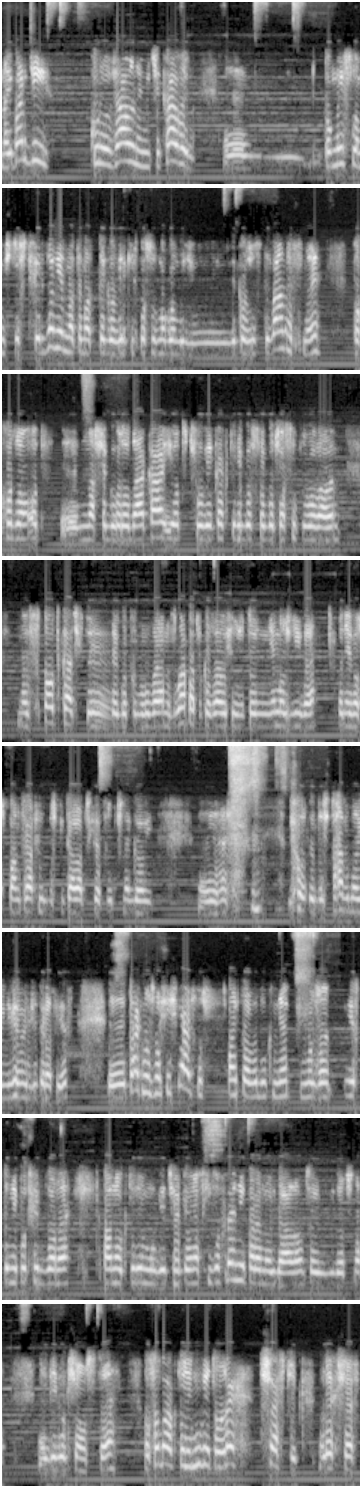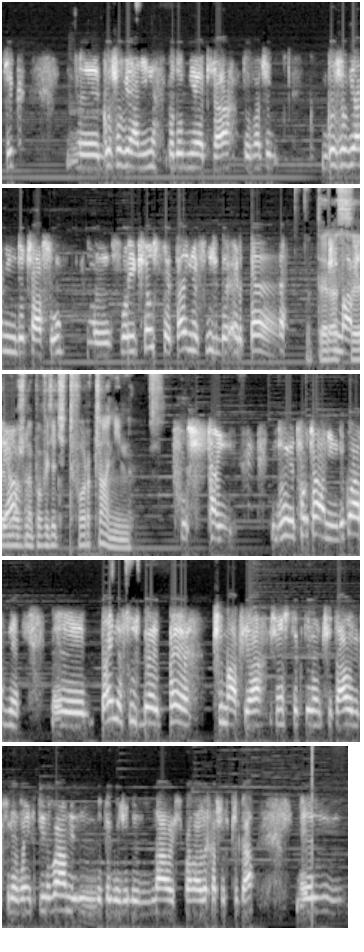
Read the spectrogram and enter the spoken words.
Najbardziej kuriozalnym i ciekawym pomysłem, czy też twierdzeniem na temat tego, w jaki sposób mogą być wykorzystywane sny, pochodzą od e, naszego rodaka i od człowieka, którego swego czasu próbowałem e, spotkać, którego próbowałem złapać. Okazało się, że to niemożliwe, ponieważ pan trafił do szpitala psychiatrycznego i było to dość dawno i nie wiemy, gdzie teraz jest. E, Tak, można się śmiać, proszę Państwa, według mnie, mimo że jest to niepotwierdzone, pan, o którym mówię, cierpiał na schizofrenię paranoidalną, co jest widoczne w jego książce. Osoba, o której mówię, to Lech Szewczyk. Lech Szewczyk, e, gorzowianin, podobnie jak ja, to znaczy gorzowianin do czasu, w swojej książce Tajne służby RP teraz mafia. e, można powiedzieć tworczanin. twórczanin, twórczanin, dokładnie. E, Tajne służby RP czy Mafia, książce, którą czytałem i która zainspirowała mnie do tego, żeby znaleźć pana Lecha Szewczyka, e,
